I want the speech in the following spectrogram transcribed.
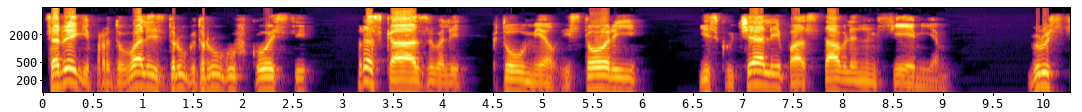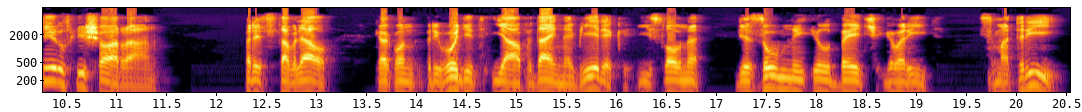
цареги продувались друг другу в кости, рассказывали, кто умел истории, и скучали по оставленным семьям. Грустил и Шаран. Представлял, как он приводит Явдай на берег и, словно безумный Илбэч, говорит «Смотри!»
